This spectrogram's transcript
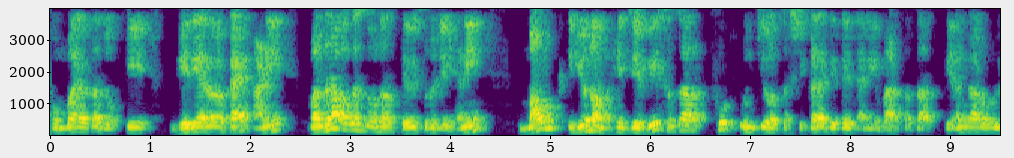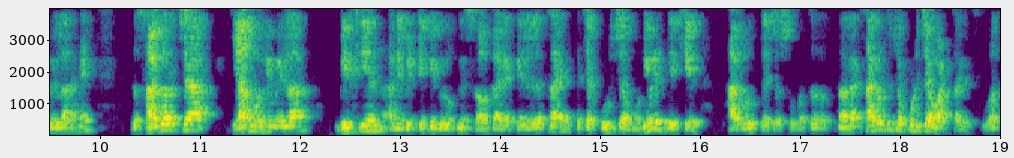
कुंभारे होता जो की गिर्यारोहक आहे. आणि पंधरा ऑगस्ट दोन हजार तेवीस रोजी यांनी माउंट युनॉम हे जे वीस हजार फूट उंचीवरचं शिखर आहे तिथे त्यांनी भारताचा तिरंगा रोवलेला आहे. तर सागरच्या या मोहिमेला बीसीएन आणि बीटीपी ग्रुपने सहकार्य केलेलंच आहे. त्याच्या पुढच्या मोहिमेत देखील हा ग्रुप त्याच्यासोबतच असणार आहे. सागर तुझ्या पुढच्या वाटचालीसोबत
